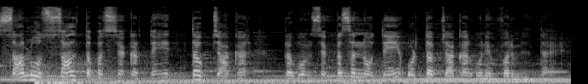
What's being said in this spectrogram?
सालों साल तपस्या करते हैं, तब जाकर प्रभु उनसे प्रसन्न होते हैं और तब जाकर उन्हें वर मिलता है।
